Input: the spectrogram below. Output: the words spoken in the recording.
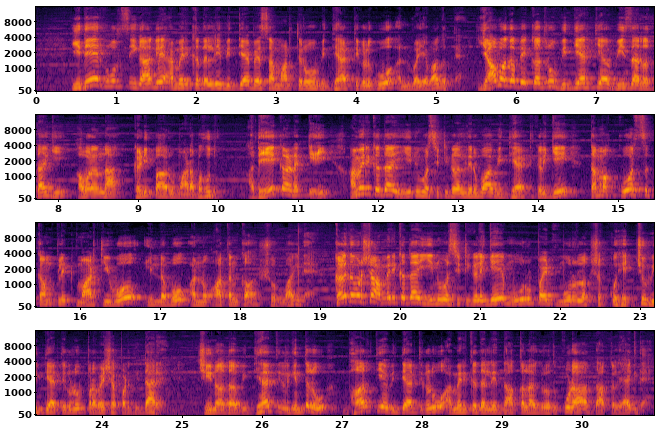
ಇದೇ ರೂಲ್ಸ್ ಈಗಾಗಲೇ ಅಮೆರಿಕದಲ್ಲಿ ವಿದ್ಯಾಭ್ಯಾಸ ಮಾಡ್ತಿರೋ ವಿದ್ಯಾರ್ಥಿಗಳಿಗೂ ಅನ್ವಯವಾಗುತ್ತೆ. ಯಾವಾಗ ಬೇಕಾದರೂ ವಿದ್ಯಾರ್ಥಿಯ ವೀಸಾ ರದ್ದಾಗಿ ಅವರನ್ನು ಗಡಿಪಾರು ಮಾಡಬಹುದು. ಅದೇ ಕಾರಣಕ್ಕೆ ಅಮೆರಿಕದ ಯೂನಿವರ್ಸಿಟಿಗಳಲ್ಲಿರುವ ವಿದ್ಯಾರ್ಥಿಗಳಿಗೆ ತಮ್ಮ ಕೋರ್ಸ್ ಕಂಪ್ಲೀಟ್ ಮಾಡ್ತೀವೋ ಇಲ್ಲವೋ ಅನ್ನೋ ಆತಂಕ ಶುರುವಾಗಿದೆ. ಕಳೆದ ವರ್ಷ ಅಮೆರಿಕದ ಯೂನಿವರ್ಸಿಟಿಗಳಿಗೆ ಮೂರು ಪಾಯಿಂಟ್ ಮೂರು ಲಕ್ಷಕ್ಕೂ ಹೆಚ್ಚು ವಿದ್ಯಾರ್ಥಿಗಳು ಪ್ರವೇಶ ಪಡೆದಿದ್ದಾರೆ. ಚೀನಾದ ವಿದ್ಯಾರ್ಥಿಗಳಿಗಿಂತಲೂ ಭಾರತೀಯ ವಿದ್ಯಾರ್ಥಿಗಳು ಅಮೆರಿಕದಲ್ಲಿ ದಾಖಲಾಗಿರೋದು ಕೂಡ ದಾಖಲೆಯಾಗಿದೆ.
